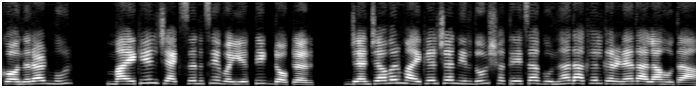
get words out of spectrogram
कॉनराड मूर मायकेल जॅक्सनचे वैयक्तिक डॉक्टर ज्यांच्यावर मायकेलच्या निर्दोष हत्येचा गुन्हा दाखल करण्यात आला होता.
